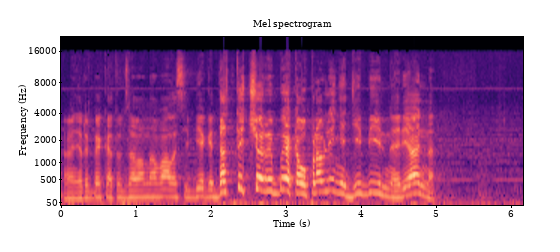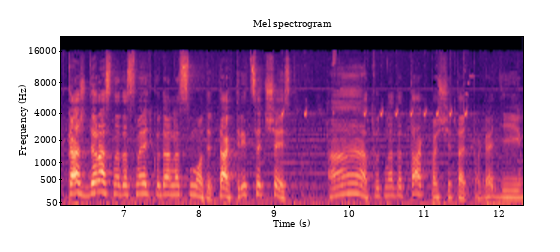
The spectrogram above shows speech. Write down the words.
Э, Ребекка тут заволновалась и бегает. Да ты чё, Ребекка, управление дебильное, реально. Каждый раз надо смотреть, куда она смотрит. Так, 36. А, тут надо так посчитать. Погоди.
